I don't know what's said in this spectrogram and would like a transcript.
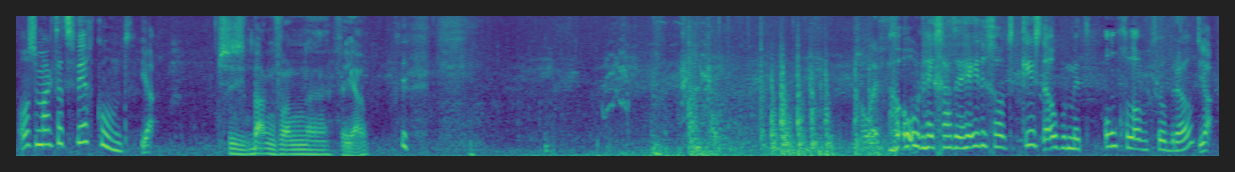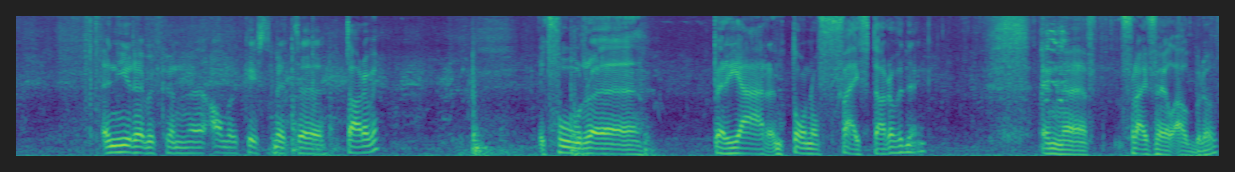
Oh, ze maakt dat ze wegkomt. Ja. Ze is bang van, eh, van jou. Oh, nee, gaat een hele grote kist open met ongelooflijk veel brood. Ja. En hier heb ik een eh, andere kist met eh, tarwe. Ik voer eh, per jaar een ton of vijf tarwe, denk ik. En vrij veel oud brood.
